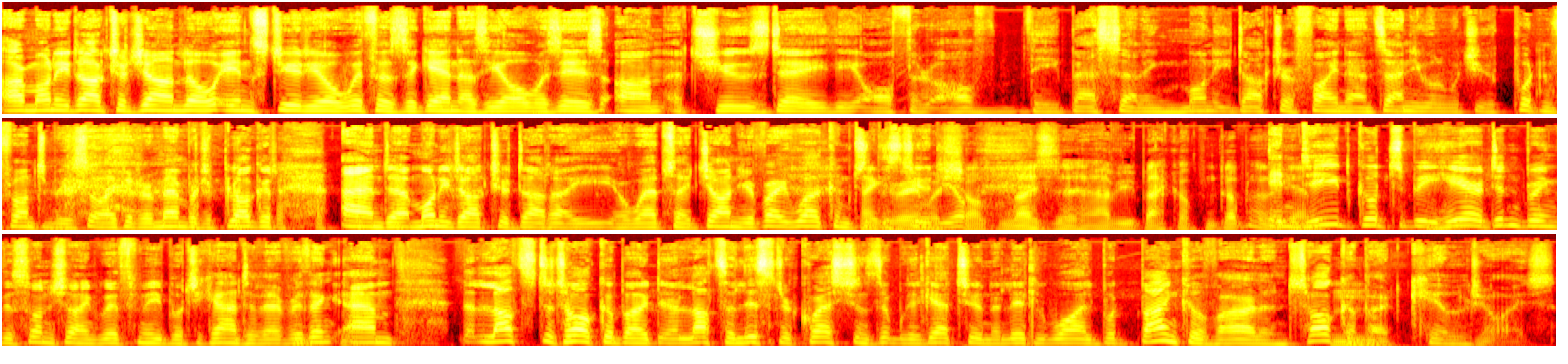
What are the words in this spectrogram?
Our money doctor John Lowe in studio with us again, as he always is, on a Tuesday. The author of the best-selling Money Doctor Finance Annual, which you've put in front of me, so I could remember to plug it, and uh, moneydoctor.ie, your website. John, you're very welcome to Thank the you very studio. much, Sean. Nice to have you back up in Dublin. again. Indeed, good to be here. Didn't bring the sunshine with me, but you can't have everything. Um, lots to talk about. Uh, lots of listener questions that we'll get to in a little while. But Bank of Ireland, talk Hmm. about killjoys.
